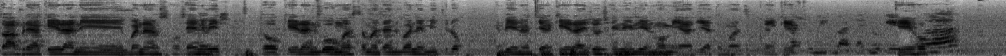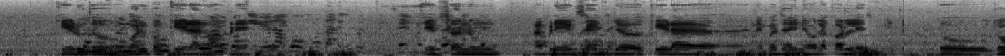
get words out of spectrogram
તો આપણે આ કેળાની બનાવશું સેન્ડવિચ તો કેળાની બહુ મસ્ત મજાની બને મિત્રો. બેન અત્યારે કેળા જો છીની લે ને મમ્મી આ ગયા તો મસ્ત કંઈ કે કેહો. કેળું તો વન પગ કેળાનું આપણે એકસોનું આપણે એક સાઈડ કેળાને બધાને ઓલા કરી લેશું મિત્રો. તો જો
